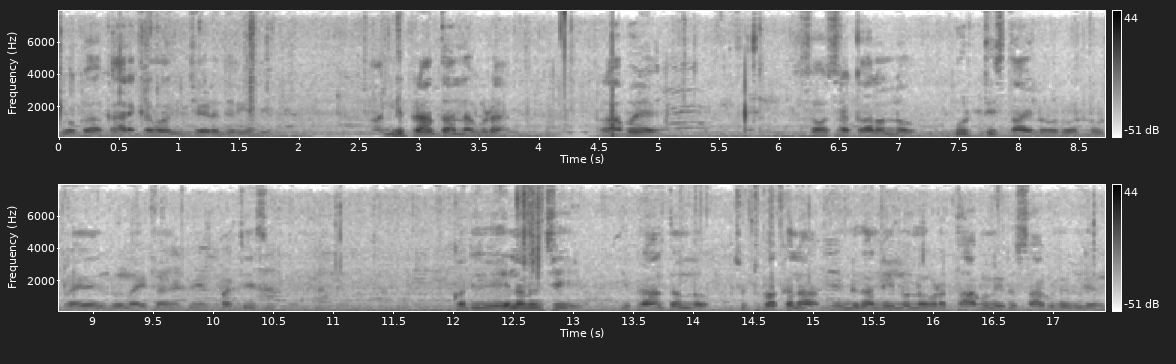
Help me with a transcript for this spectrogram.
ఈ యొక్క కార్యక్రమాన్ని చేయడం జరిగింది. అన్ని ప్రాంతాల్లో కూడా రాబోయే సంవత్సర కాలంలో పూర్తి స్థాయిలో రోడ్లు డ్రైనేజీలు లైట్లు అనేవి ఏర్పాటు చేసి కొన్ని వేల నుంచి ఈ ప్రాంతంలో చుట్టుపక్కల నిండుగా నీళ్ళున్నా కూడా తాగునీరు సాగునీరు లేవు.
